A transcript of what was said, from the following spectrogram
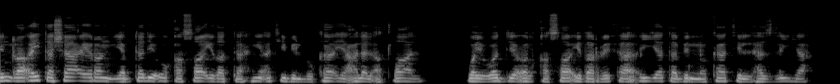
إن رأيت شاعرا يبتدئ قصائد التهنئة بالبكاء على الأطلال ويودع القصائد الرثائية بالنكات الهزلية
